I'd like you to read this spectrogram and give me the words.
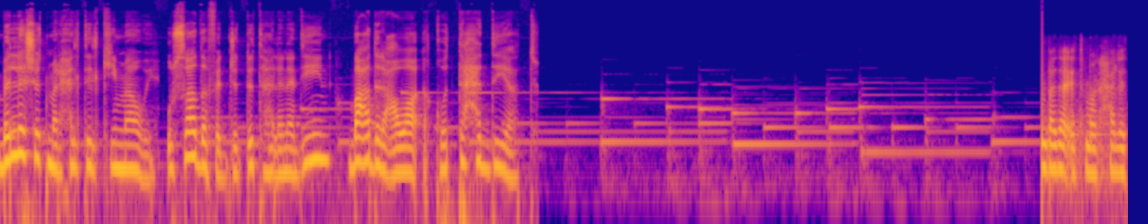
بلشت مرحلة الكيماوي وصادفت جدتها لنادين بعض العوائق والتحديات. بدأت مرحلة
